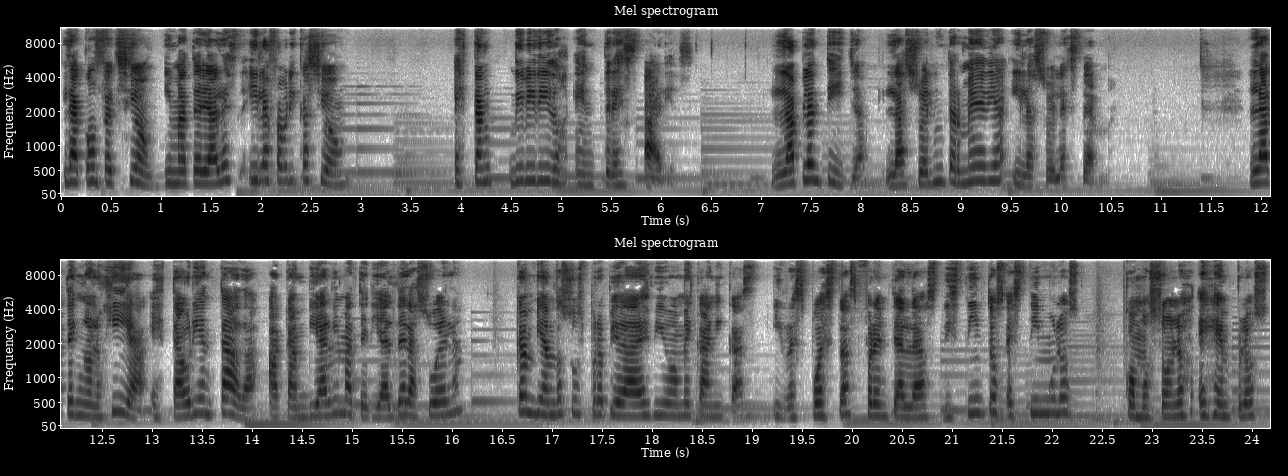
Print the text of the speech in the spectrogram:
La confección y materiales y la fabricación están divididos en tres áreas. La plantilla, la suela intermedia y la suela externa. La tecnología está orientada a cambiar el material de la suela, cambiando sus propiedades biomecánicas y respuestas frente a los distintos estímulos como son los ejemplos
